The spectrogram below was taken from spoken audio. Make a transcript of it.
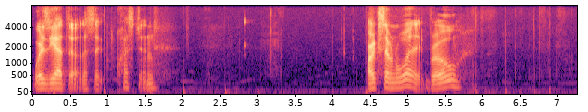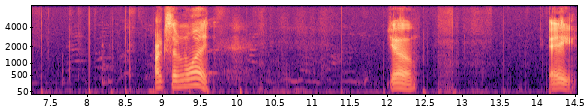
Where's he at though? That's a question. RX-7 what, bro? RX-7 what? Yo. Hey.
